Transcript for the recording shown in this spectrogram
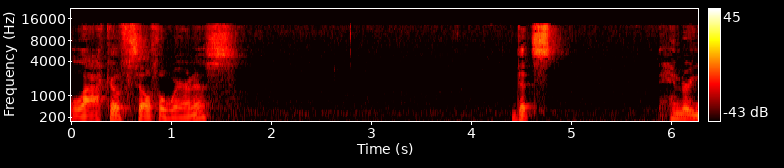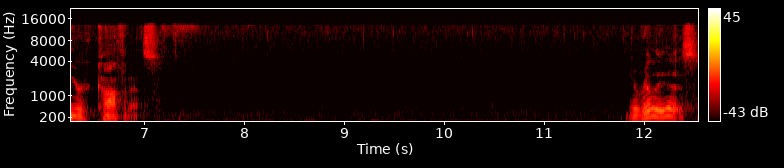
lack of self-awareness that's hindering your confidence. It really is.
